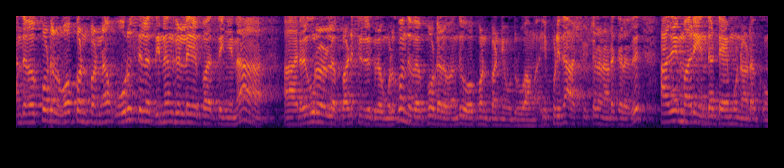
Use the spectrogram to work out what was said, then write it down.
அந்த வெப் போர்ட்டல் ஓபன் பண்ண ஒரு சில தினங்கள்லயே பாத்தீங்கன்னா ரெகுலர்ல படிச்சுட்டு இருக்கிறவங்களுக்கும் அந்த வெப் போர்ட்டலை வந்து ஓபன் பண்ணி விட்டுருவாங்க. இப்படிதான் அஸ்யூஷலா நடக்கிறது. அதே மாதிரி இந்த டைமும் நடக்கும்.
